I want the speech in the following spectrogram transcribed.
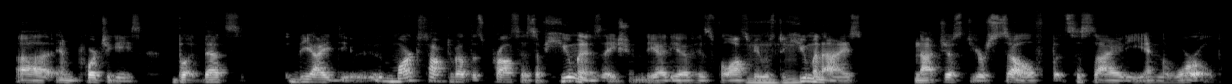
uh, in Portuguese. But that's the idea. Marx talked about this process of humanization. The idea of his philosophy mm-hmm. was to mm-hmm. humanize not just yourself, but society and the world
